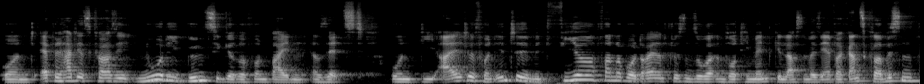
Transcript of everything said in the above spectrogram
Und Apple hat jetzt quasi nur die günstigere von beiden ersetzt und die alte von Intel mit vier Thunderbolt 3 Anschlüssen sogar im Sortiment gelassen, weil sie einfach ganz klar wissen,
